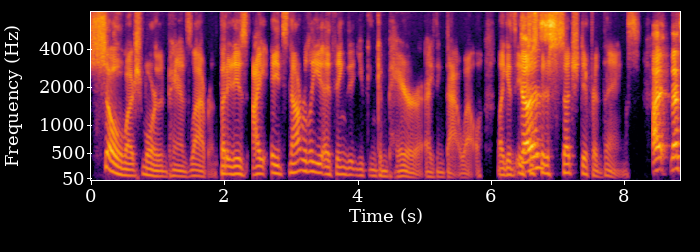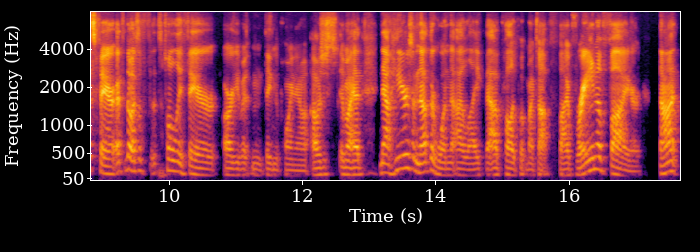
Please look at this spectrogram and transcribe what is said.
so much more than Pan's Labyrinth. But it is I it's not really a thing that you can compare, I think, that well. Like it's, it's Does, just there's such different things. I that's fair. That's, no, it's a it's a totally fair argument and thing to point out. I was just in my head. Now here's another one that I like that I'd probably put my top five. Reign of Fire. Not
